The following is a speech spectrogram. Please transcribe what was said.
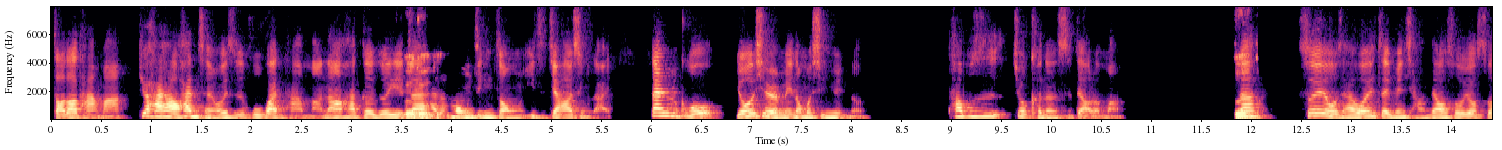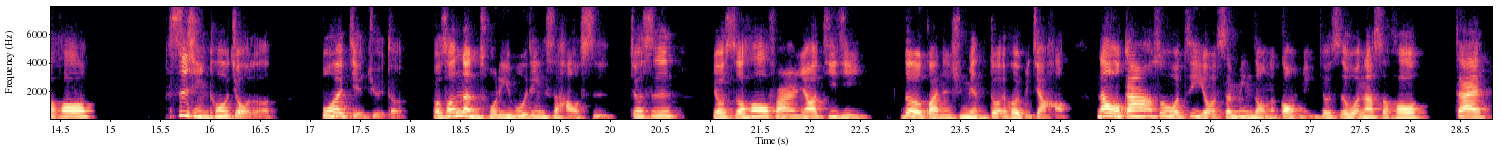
找到他嘛，就还好，汉城有一直呼唤他嘛，然后他哥哥也在他的梦境中一直叫他醒来。但如果有一些人没那么幸运呢，他不是就可能死掉了吗？那所以我才会这边强调说，有时候事情拖久了不会解决的，有时候冷处理不一定是好事，就是有时候反而要积极。乐观的去面对会比较好。那我刚刚说我自己有生命中的共鸣，就是我那时候在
